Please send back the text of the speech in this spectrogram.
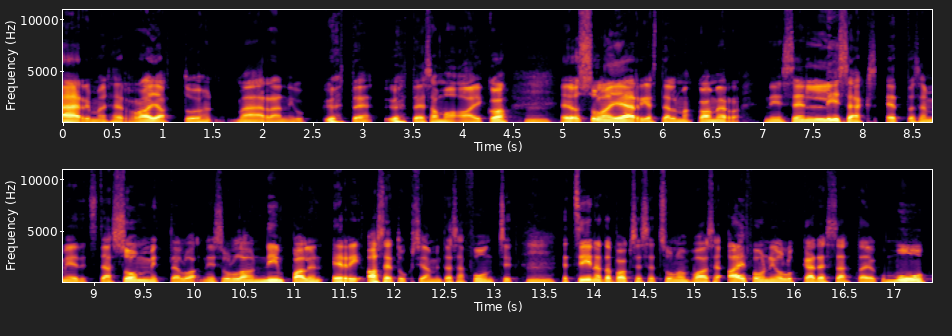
äärimmäisen rajattuun määrään niin kuin yhteen, yhteen samaan aikaan. Hmm. Ja jos sulla on järjestelmäkamera, niin sen lisäksi, että sä mietit sitä sommittelua, niin sulla on niin paljon eri asetuksia, mitä sä funtsit. Hmm. että siinä tapauksessa, että sulla on vaan se iPhone ollut kädessä tai joku muu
